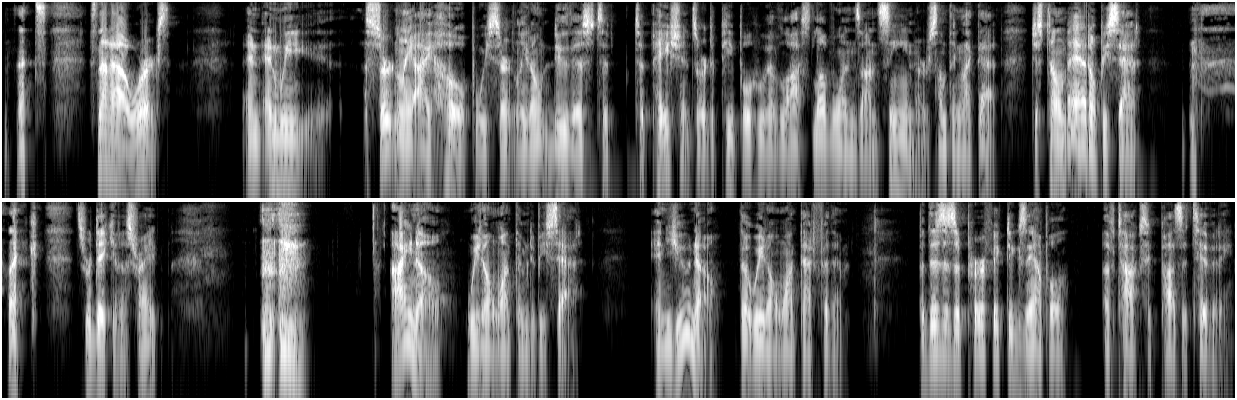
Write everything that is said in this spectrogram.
That's it's not how it works. And and we certainly, I hope, we certainly don't do this to to patients or to people who have lost loved ones on scene or something like that. Just tell them, "Eh, don't be sad." like it's ridiculous, right? I know we don't want them to be sad, and you know that we don't want that for them. But this is a perfect example of toxic positivity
